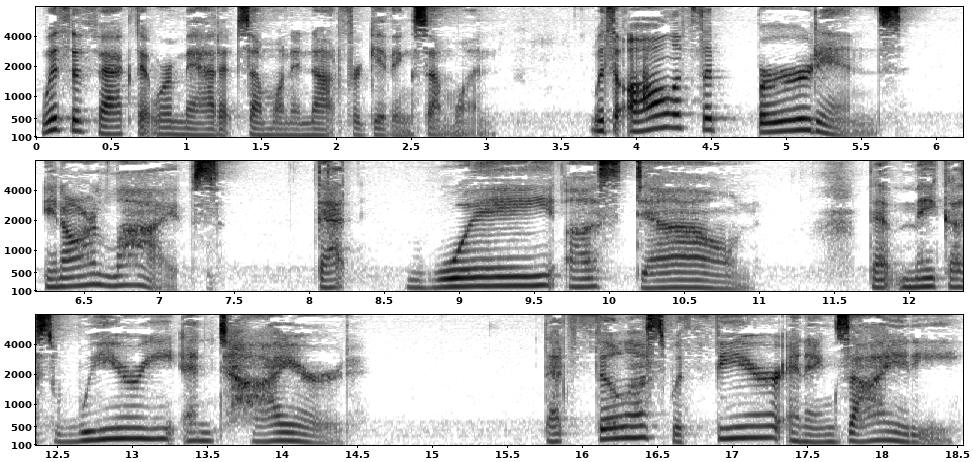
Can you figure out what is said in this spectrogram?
with the fact that we're mad at someone and not forgiving someone, with all of the burdens in our lives that weigh us down, that make us weary and tired, that fill us with fear and anxiety.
